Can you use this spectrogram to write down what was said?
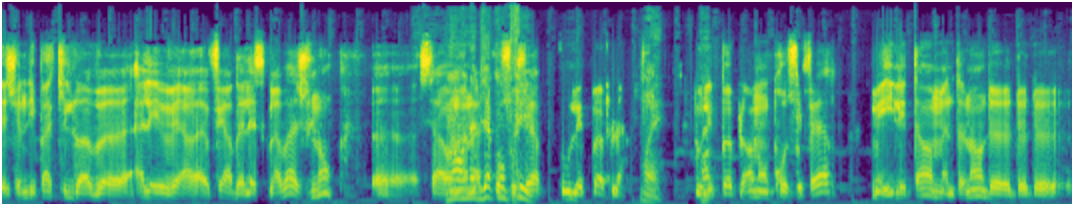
Et je ne dis pas qu'ils doivent aller vers faire de l'esclavage, non. ça, on, non, on a, a, bien compris. Souffert, tous les peuples. Ouais. Tous ouais. les peuples en ont trop souffert mais il est temps maintenant de, de, de,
